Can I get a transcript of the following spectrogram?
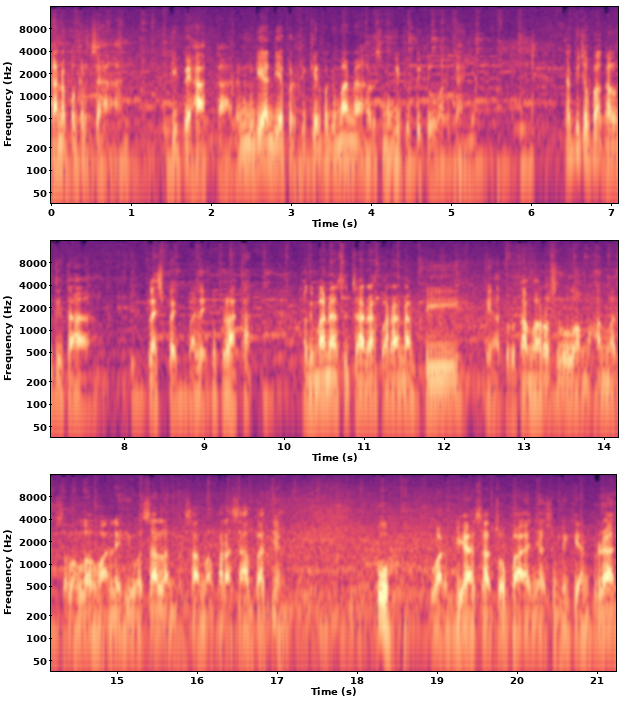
karena pekerjaan di PHK dan kemudian dia berpikir bagaimana harus menghidupi keluarganya. Tapi coba kalau kita flashback balik ke belakang. Bagaimana sejarah para nabi, ya terutama Rasulullah Muhammad Shallallahu Alaihi Wasallam bersama para sahabatnya. Uh, luar biasa cobaannya semikian berat.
